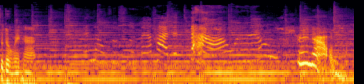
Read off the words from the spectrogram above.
สนุกไหมครับสนุกสุดๆเลยค่ะจะหนาวแล้ว ไม่หนาวหรอก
